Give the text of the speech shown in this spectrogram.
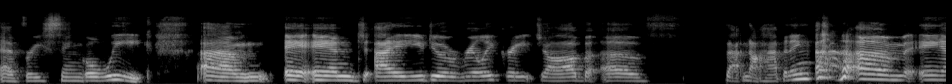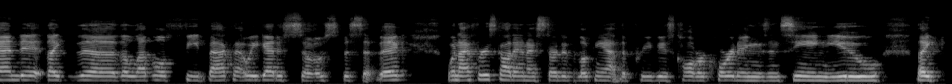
every single week. Um, and I, you do a really great job of that not happening. Um and it like the the level of feedback that we get is so specific. When i first got in i started looking at the previous call recordings and seeing you like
